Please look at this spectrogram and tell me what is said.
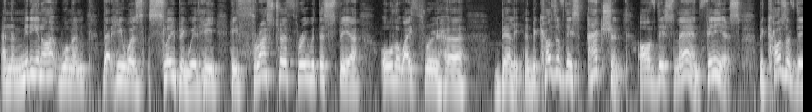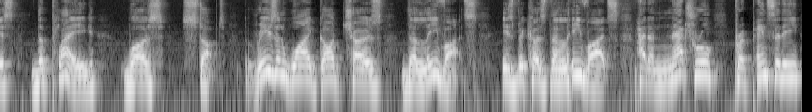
and the Midianite woman that he was sleeping with. He, he thrust her through with the spear all the way through her belly. And because of this action of this man, Phinehas, because of this, the plague was stopped. The reason why God chose the Levites is because the Levites had a natural propensity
